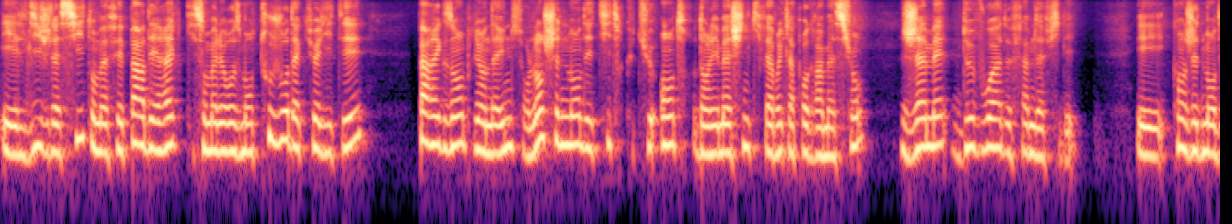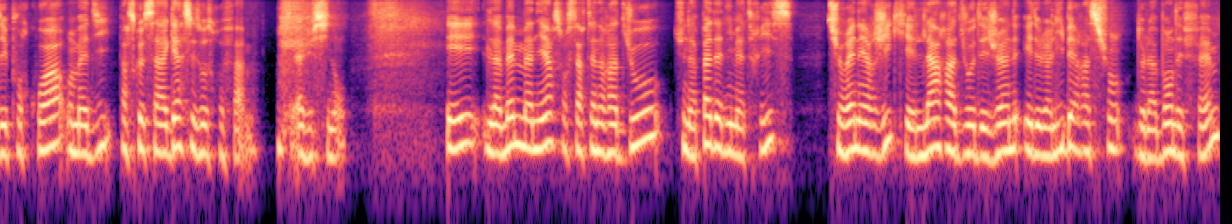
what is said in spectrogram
Et elle dit, je la cite, on m'a fait part des règles qui sont malheureusement toujours d'actualité. Par exemple, il y en a une sur l'enchaînement des titres que tu entres dans les machines qui fabriquent la programmation. Jamais deux voix de femmes d'affilée. Et quand j'ai demandé pourquoi, on m'a dit parce que ça agace les autres femmes. C'est hallucinant. Et de la même manière, sur certaines radios, tu n'as pas d'animatrice. Sur Énergie, qui est la radio des jeunes et de la libération de la bande FM,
